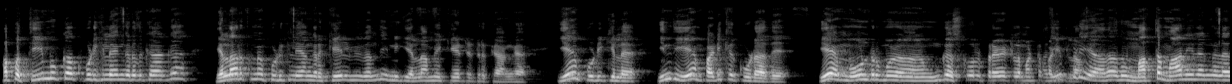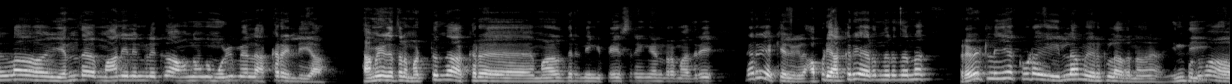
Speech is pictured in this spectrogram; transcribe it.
அப்போ திமுக பிடிக்கலங்கிறதுக்காக எல்லாருக்குமே பிடிக்கலையாங்கிற கேள்வி வந்து இன்னைக்கு எல்லாமே கேட்டுட்டு இருக்காங்க. ஏன் பிடிக்கல? இந்தி ஏன் படிக்க கூடாது ஏன் மூன்று மு- உங்க ஸ்கூல் பிரைவேட்ல மட்டும் எப்படி அதாவது மற்ற மாநிலங்கள் எல்லாம் எந்த மாநிலங்களுக்கும் அவங்கவங்க மொழி மேல அக்கறை இல்லையா? தமிழகத்துல மட்டும்தான் அக்கறை மாதிரி நீங்க பேசுறீங்கன்ற மாதிரி நிறைய கேள்விகள். அப்படி அக்கறையா இருந்திருந்தேன்னா பிரைவேட்லயே கூட இல்லாம இருக்கலாம் அதனால இந்தியா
